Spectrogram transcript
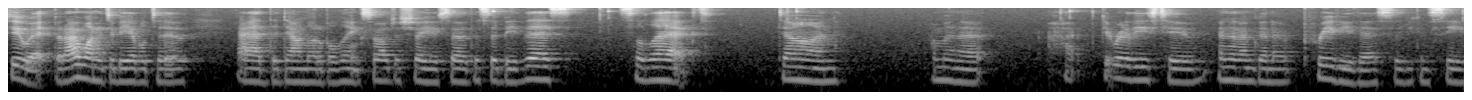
to it but I wanted to be able to add the downloadable links. So I'll just show you. So this would be this. Select. Done. I'm gonna get rid of these two and then I'm gonna preview this so you can see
